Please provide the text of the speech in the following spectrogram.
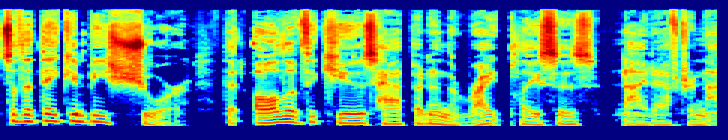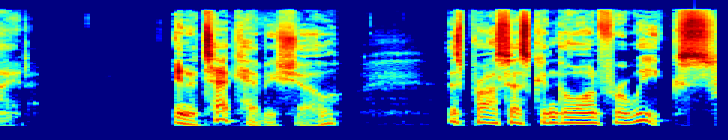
so that they can be sure that all of the cues happen in the right places night after night. In a tech heavy show, this process can go on for weeks.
